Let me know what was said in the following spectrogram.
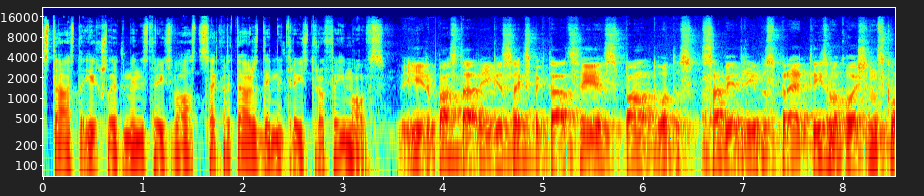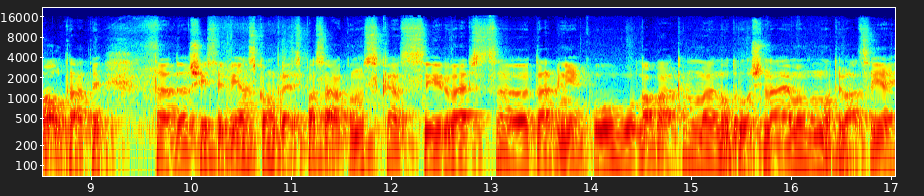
Stāsta iekšlietu ministrijas valsts sekretārs Dimitrijs Trofīmovs. Ir pastāvīgas ekspektācijas pamatotas sabiedrības pret izmeklēšanas kvalitāti, tad šis ir viens konkrēts pasākums, kas ir vērsts darbinieku labākam nodrošinājumam un motivācijai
